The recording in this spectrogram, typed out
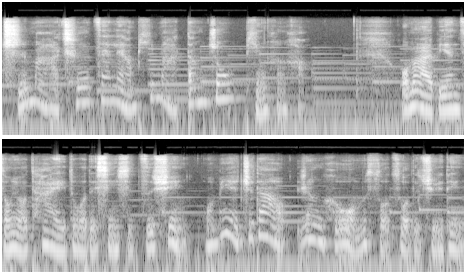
持马车在两匹马当中平衡好。”我们耳边总有太多的信息资讯，我们也知道，任何我们所做的决定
